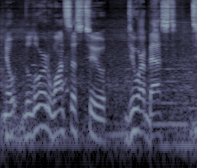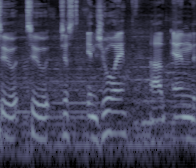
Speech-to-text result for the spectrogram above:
You know, the Lord wants us to do our best to to just enjoy um, and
